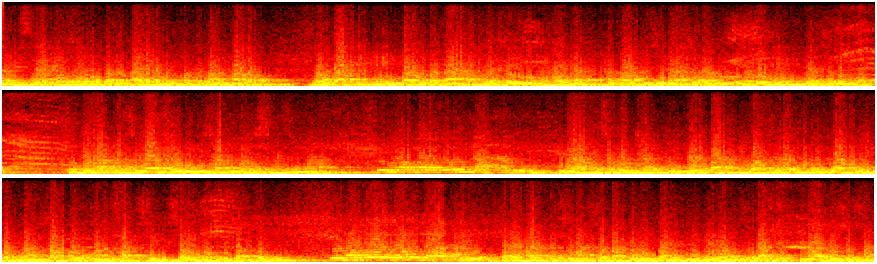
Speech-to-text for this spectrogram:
selisih yang seluruh kebenaran yang berteman mau membagi kini kebenaran yang seluruh kebenaran atau disinar sebab kebenaran yang seluruh setelah persilasan Yusan Kosnya Simbahan Kiraan disebutnya Menjelma Mewasilan pekerjaan ini Membangsangkup mengsaksi Selama subang sebut Terhadap persilasan Sobat ini Dari peninggalan selanjut Kiraan Yusan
